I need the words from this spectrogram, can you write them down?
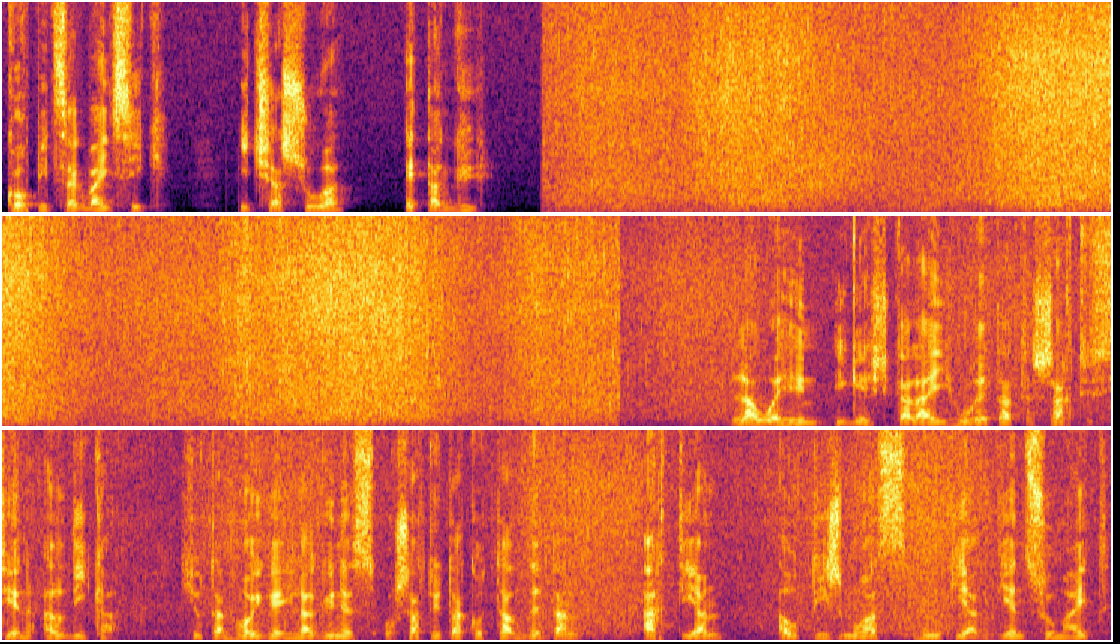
korpitzak baizik, itxasua eta gu. Lauehin igeskalai huretat sartu zien aldika, jutan hoigei lagunez osatutako taldetan, artian autismoaz hunkiak dien sumait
